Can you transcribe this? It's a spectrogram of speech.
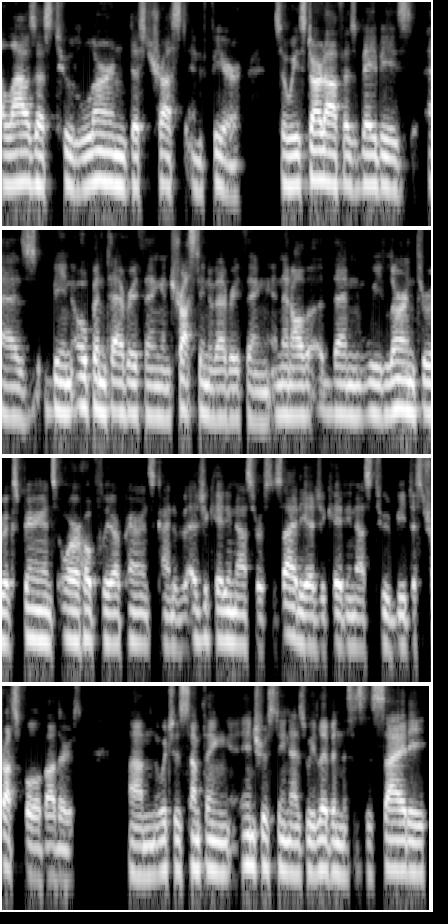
allows us to learn distrust and fear. So we start off as babies as being open to everything and trusting of everything, and then all then we learn through experience, or hopefully our parents kind of educating us or society educating us to be distrustful of others, um, which is something interesting as we live in this society.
